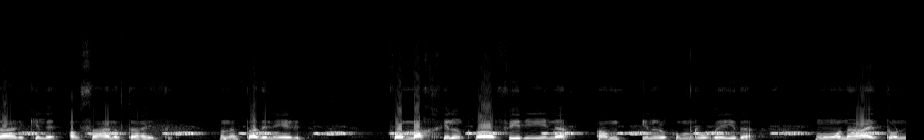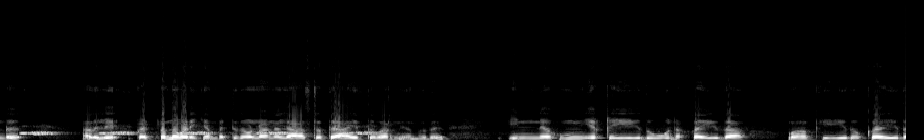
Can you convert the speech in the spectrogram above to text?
താഴ്ക്കിലെ അവസാനത്തെ ആയത്ത് ഒന്ന് പതിനേഴ്. ഫമഹിൽ ഖാഫിരീന അം ഇൽഹും റുവൈദ. മൂന്ന് ആയത്തുണ്ട്. അതിൽ പെട്ടെന്ന് പഠിക്കാൻ പറ്റിയതുകൊണ്ടാണ് ലാസ്റ്റത്തെ ആയത്ത് പറഞ്ഞു തന്നത്. ഇന്നഹും യഖീദൂന കൈദ വഖീദു ഖൈദ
